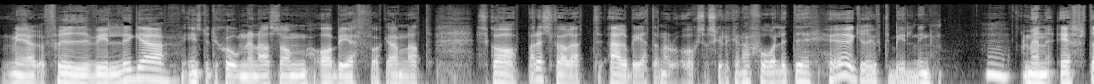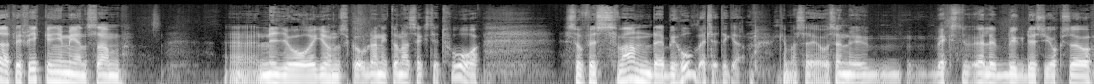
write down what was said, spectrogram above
mer frivilliga institutionerna som ABF och annat skapades för att arbetarna också skulle kunna få lite högre utbildning. Mm. Men efter att vi fick en gemensam eh, nioårig grundskola 1962 så försvann det behovet lite grann kan man säga. Och sen växte, eller byggdes ju också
